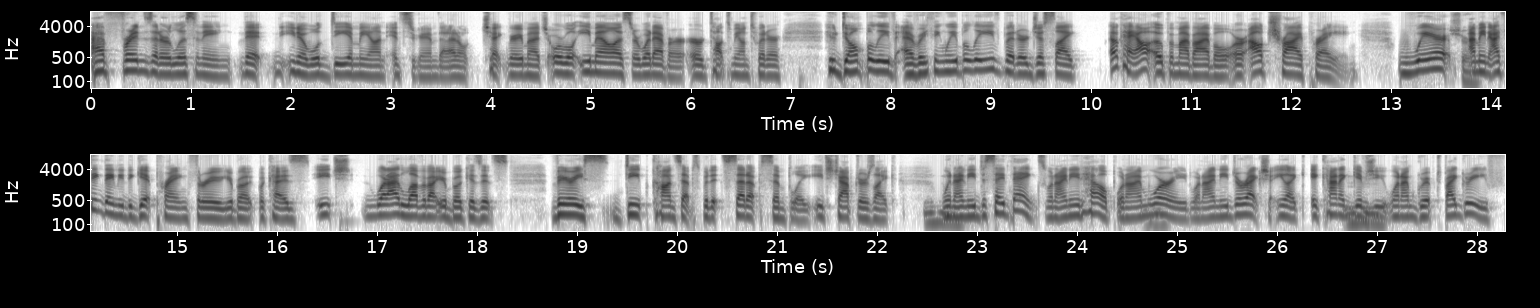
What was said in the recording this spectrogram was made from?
I have friends that are listening that, you know, will DM me on Instagram that I don't check very much or will email us or whatever or talk to me on Twitter who don't believe everything we believe, but are just like, okay, I'll open my Bible or I'll try praying where sure. i mean i think they need to get praying through your book because each what i love about your book is it's very deep concepts but it's set up simply each chapter is like mm-hmm. when i need to say thanks when i need help when i'm mm-hmm. worried when i need direction you like it kind of mm-hmm. gives you when i'm gripped by grief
